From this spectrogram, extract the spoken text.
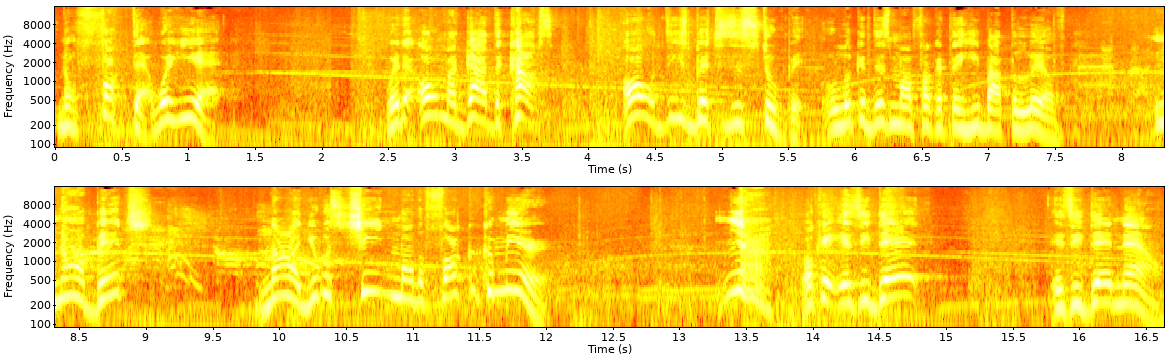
No, fuck that. Where he at? Where the oh my god, the cops. Oh, these bitches is stupid. Oh, look at this motherfucker think he about to live. No, bitch. Nah, you was cheating, motherfucker. Come here. Yeah. Okay, is he dead? Is he dead now?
